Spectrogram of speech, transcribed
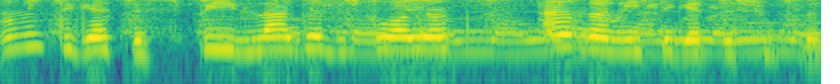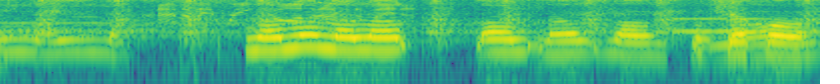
I need to get the speed lagger destroyer and I need to get the suplex. La la la la la la la. What's that called?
